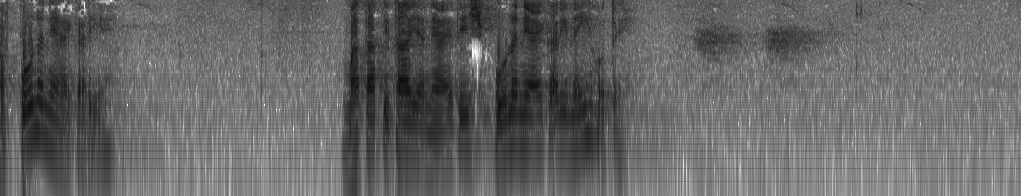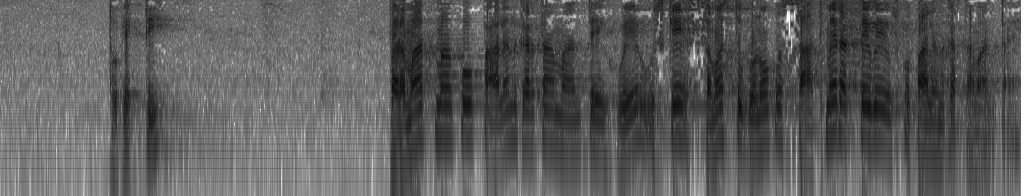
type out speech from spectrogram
और पूर्ण न्यायकारी है। माता पिता या न्यायाधीश पूर्ण न्यायकारी नहीं होते। तो व्यक्ति परमात्मा को पालन करता मानते हुए, उसके समस्त गुणों को साथ में रखते हुए उसको पालन करता मानता है।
